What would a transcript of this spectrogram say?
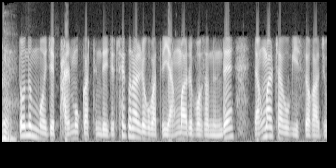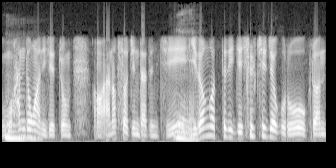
네. 또는 뭐 이제 발목 같은데 이제 퇴근하려고 봤더니 양말을 벗었는데 양말 자국이 있어가지고 뭐 음. 한동안 이제 좀 어, 안 없어진다든지 예. 이런 것들이 이제 실질적으로 그런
